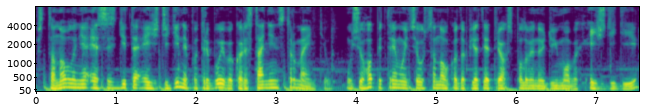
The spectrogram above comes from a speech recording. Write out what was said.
Встановлення SSD та HDD не потребує використання інструментів. Усього підтримується установка до 5 3,5 дюймових HDD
